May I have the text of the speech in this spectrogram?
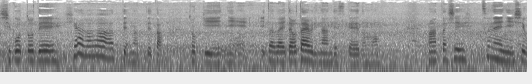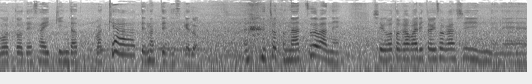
仕事でヒャーってなってた時にいただいたお便りなんですけれども、まあ、私常に仕事で最近だはキャーってなってるんですけど ちょっと夏はね仕事が割と忙しいんでね、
